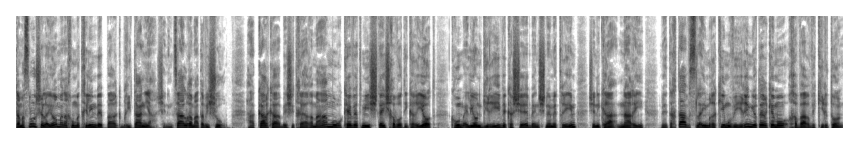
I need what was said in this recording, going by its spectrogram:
את המסלול של היום אנחנו מתחילים בפארק בריטניה, שנמצא על רמת אבישור. הקרקע בשטחי הרמה מורכבת משתי שכבות עיקריות, קרום עליון גירי וקשה בין שני מטרים, שנקרא נארי, ותחתיו סלעים רכים ובהירים יותר כמו חבר וקרטון.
